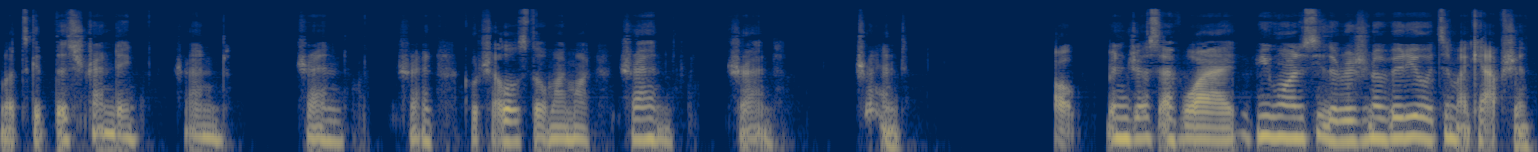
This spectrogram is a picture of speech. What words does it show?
Let's get this trending. Trend, trend, trend. Coachella's still my mind. Trend, trend, trend. Oh, and just FYI, if you want to see the original video, it's in my caption.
